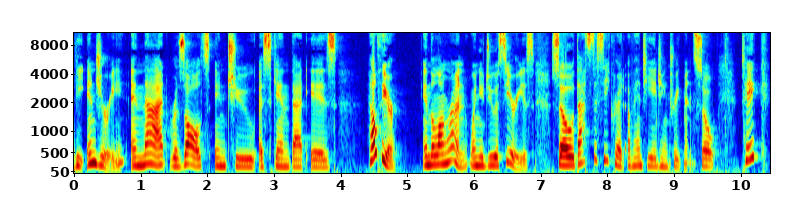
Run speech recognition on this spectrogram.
the injury, and that results into a skin that is healthier in the long run when you do a series. So that's the secret of anti aging treatment. So take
